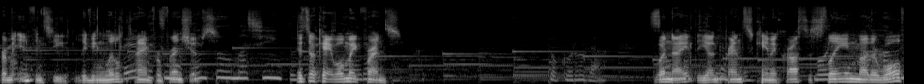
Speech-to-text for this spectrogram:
from infancy, leaving little time for friendships. It's okay, we'll make friends. One night, the young prince came across the slain mother wolf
